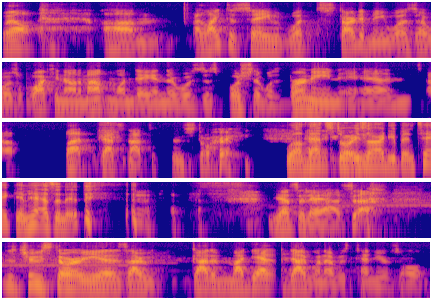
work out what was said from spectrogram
Well, um, I like to say what started me was I was walking down a mountain one day and there was this bush that was burning, and uh, but that's not the true story. Well, that anyway, story's already been taken, hasn't it? yes, it has. Uh, the true story is I got. My dad died when I was 10 years old.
